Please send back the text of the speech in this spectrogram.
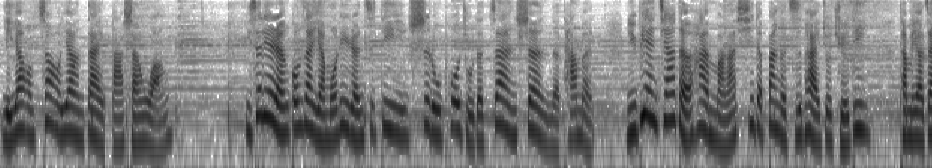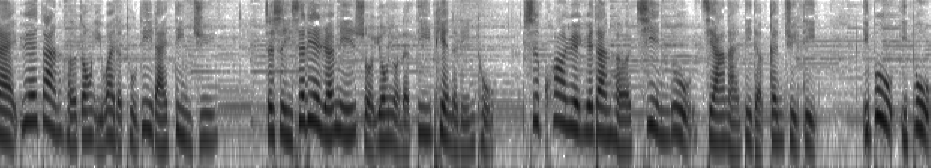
也要照样待巴珊王。以色列人攻占亚摩利人之地，势如破竹的战胜了他们。流便、迦得和玛拉西的半个支派就决定，他们要在约旦河东以外的土地来定居。这是以色列人民所拥有的第一片的领土，是跨越约旦河进入迦南地的根据地。一步一步。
